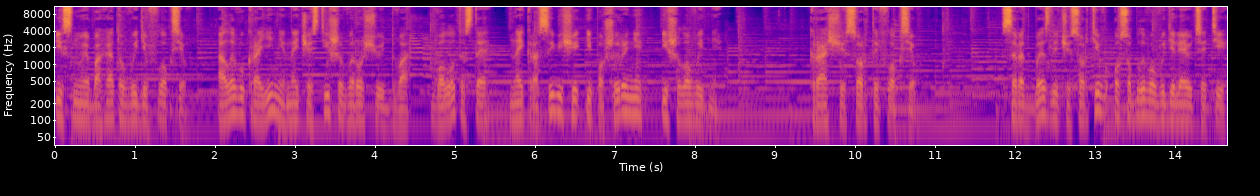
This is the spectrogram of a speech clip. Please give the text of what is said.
Існує багато видів флоксів, але в Україні найчастіше вирощують два волотисте, найкрасивіші і поширені, і шиловидні. Кращі сорти флоксів. Серед безлічі сортів особливо виділяються ті,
